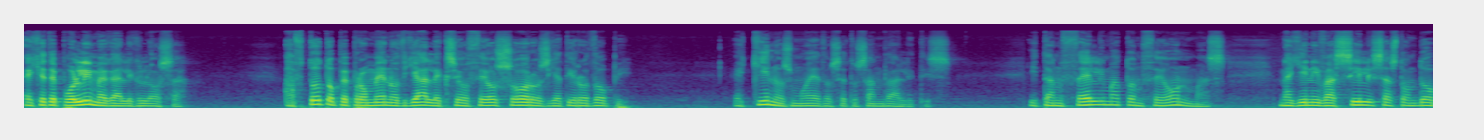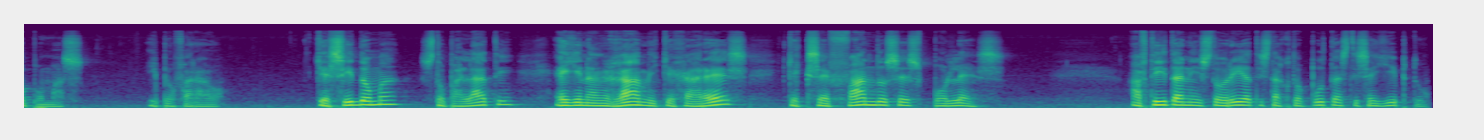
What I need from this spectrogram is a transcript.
Έχετε πολύ μεγάλη γλώσσα. Αυτό το πεπρωμένο διάλεξε ο Θεός όρος για τη Ροδόπη. Εκείνος μου έδωσε το σανδάλι της. Ήταν θέλημα των θεών μας να γίνει βασίλισσα στον τόπο μας, είπε ο Φαραώ. Και σύντομα στο παλάτι έγιναν γάμοι και χαρές και ξεφάντωσες πολλές. Αυτή ήταν η ιστορία της τακτοπούτας της Αιγύπτου,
